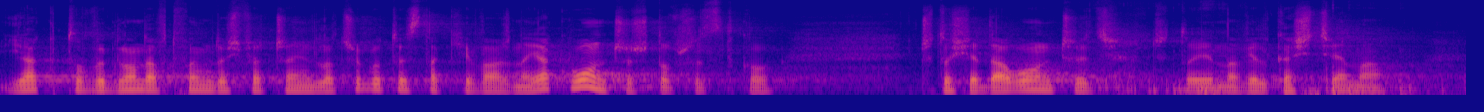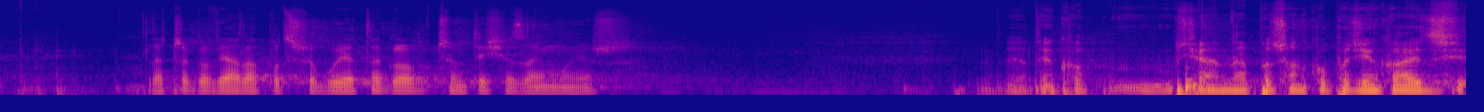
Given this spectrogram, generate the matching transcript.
Jak to wygląda w Twoim doświadczeniu? Dlaczego to jest takie ważne? Jak łączysz to wszystko? Czy to się da łączyć? Czy to jedna wielka ściema? Dlaczego wiara potrzebuje tego, czym Ty się zajmujesz? Ja tylko chciałem na początku podziękować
